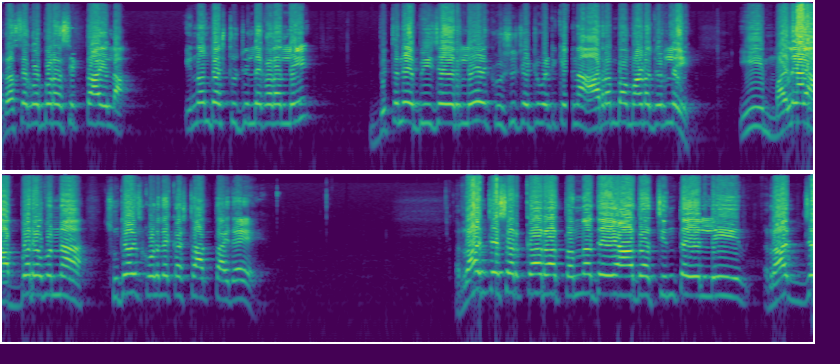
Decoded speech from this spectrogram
ರಸಗೊಬ್ಬರ ಸಿಗ್ತಾ ಇಲ್ಲ. ಇನ್ನೊಂದಷ್ಟು ಜಿಲ್ಲೆಗಳಲ್ಲಿ ಬಿತ್ತನೆ ಬೀಜ ಇರಲಿ, ಕೃಷಿ ಚಟುವಟಿಕೆಯನ್ನು ಆರಂಭ ಮಾಡೋದಿರಲಿ, ಈ ಮಳೆ ಅಬ್ಬರವನ್ನ ಸುಧಾರಿಸ್ಕೊಳ್ಳದೆ ಕಷ್ಟ ಆಗ್ತಾ ಇದೆ. ರಾಜ್ಯ ಸರ್ಕಾರ ತನ್ನದೇ ಆದ ಚಿಂತೆಯಲ್ಲಿ ರಾಜ್ಯ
